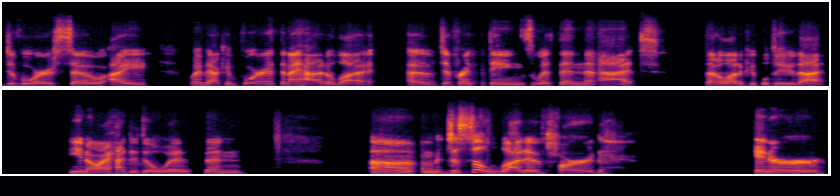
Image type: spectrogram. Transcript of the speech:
divorced, so I went back and forth, and I had a lot of different things within that that a lot of people do that you know I had to mm-hmm. deal with, and um, just a lot of hard inner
